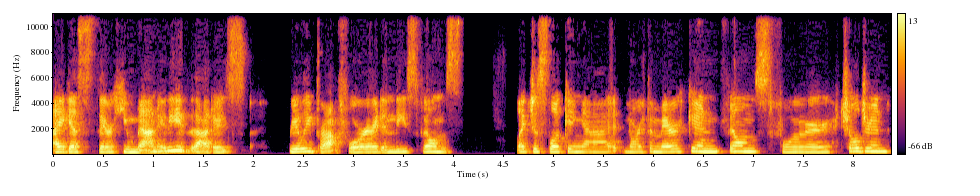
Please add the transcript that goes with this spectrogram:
I guess, their humanity that is really brought forward in these films. Like just looking at North American films for children,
